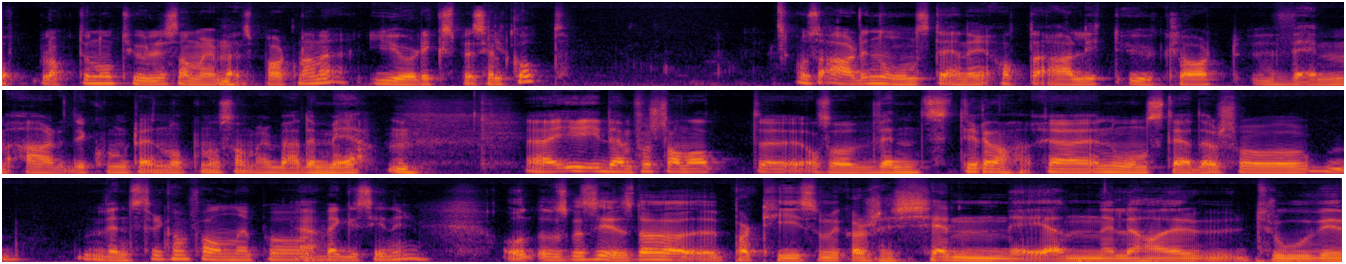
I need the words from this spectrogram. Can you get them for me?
opplagte naturlige samarbeidspartnerne gjør det ikke spesielt godt. Og så er det noen steder at det er litt uklart hvem er det de kommer til å ende opp med å samarbeide med. Mm. I, I den forstand at eh, altså Venstre, da. eh, Noen steder så Venstre kan falle ned på Ja. begge sider. Og det skal sies da, parti som vi kanskje kjenner igjen, eller har, tror vi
